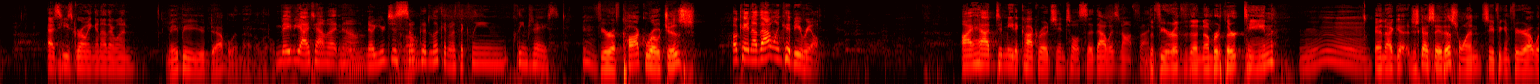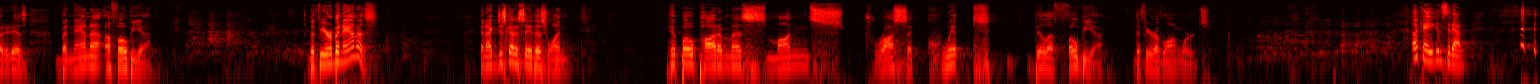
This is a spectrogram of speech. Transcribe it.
As he's growing another one. Maybe you dabble in that a little Maybe I dabble. that. No, no, you're just so good looking with a clean, clean face. Fear of cockroaches. Okay, now that one could be real. I had to meet a cockroach in Tulsa. That was not fun. The fear of the number 13. Mm. And I get, just got to say this one, see if you can figure out what it is. Banana aphobia. the fear of bananas. And I just got to say this one Hippopotomonstrosesquippedaliophobia. The fear of long words. okay, you can sit down.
